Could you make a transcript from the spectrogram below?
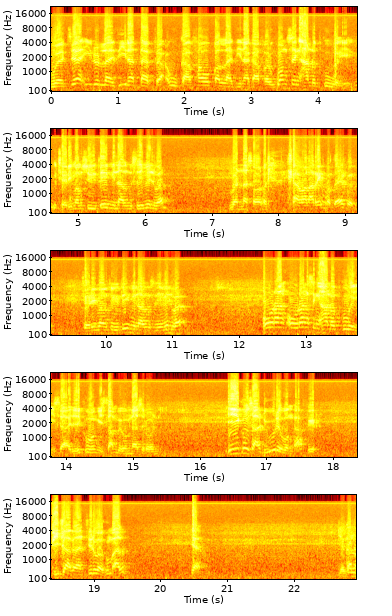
Wajah irul ladina tabau kafau pal ladina kafir. Wong sing anut kuwe. Jari Imam Suyuti minal muslimin wan wan nasara. Kawalan repot ya, Bud. Jari Imam minal muslimin wan orang-orang sing anut kue Isa jadi wong Islam be Nasrani. Iku sak dhuwure wong kafir. Bisa kelancir wa hum al ya. Ya kan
